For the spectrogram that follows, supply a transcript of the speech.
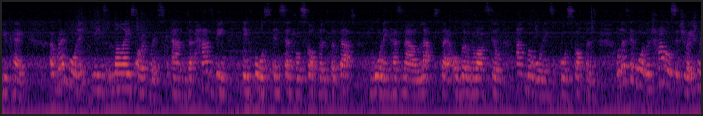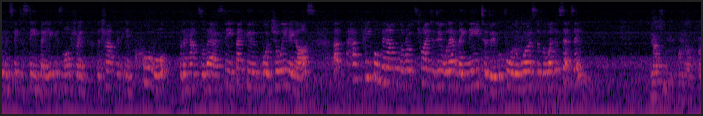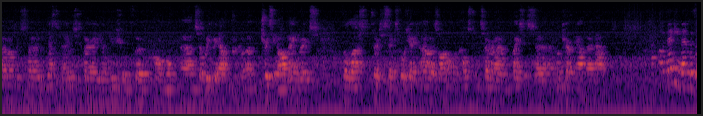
UK. A red warning means lives are at risk and has been in force Treating our main rigs for the last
